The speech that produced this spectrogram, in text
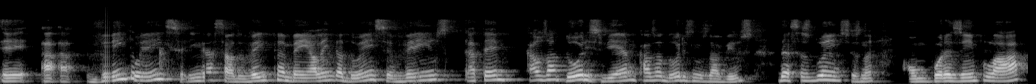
é, a, a, vem doença, engraçado, vem também, além da doença, vem os até causadores, vieram causadores nos navios dessas doenças, né? Como, por exemplo, lá,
